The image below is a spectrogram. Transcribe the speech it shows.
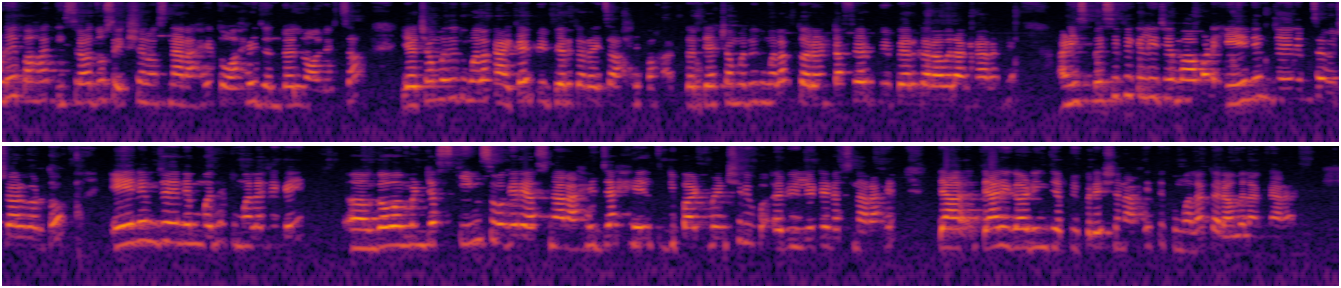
पुढे पहा तिसरा जो सेक्शन असणार आहे तो आहे जनरल नॉलेजचा याच्यामध्ये तुम्हाला काय काय प्रिपेअर करायचं आहे पहा. तर त्याच्यामध्ये तुम्हाला करंट अफेअर प्रिपेअर करावं लागणार आहे. आणि स्पेसिफिकली जेव्हा आपण एन एम जे एन एमचा विचार करतो एन एम जे एन एममध्ये तुम्हाला जे काही गव्हर्नमेंटच्या स्कीम्स वगैरे असणार आहेत ज्या हेल्थ डिपार्टमेंटशी रिलेटेड असणार आहेत त्या त्या रिगार्डिंग जे प्रिपरेशन आहे ते तुम्हाला करावं लागणार आहे.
